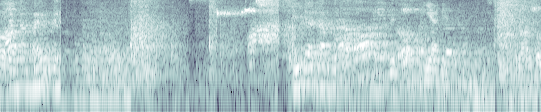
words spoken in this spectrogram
Sudah sampai. servis. Tidak sampai. iya des Tidak.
